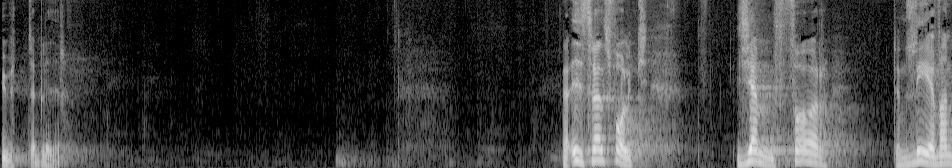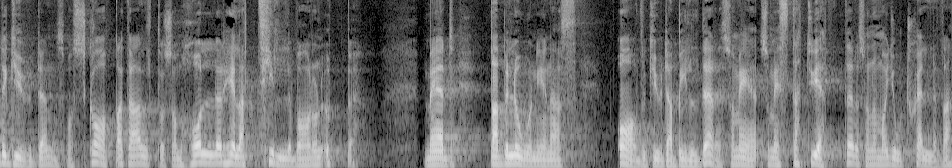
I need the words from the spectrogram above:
uteblir. När Israels folk jämför den levande guden som har skapat allt och som håller hela tillvaron uppe med babyloniernas avgudabilder som är, som är statyetter som de har gjort själva.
